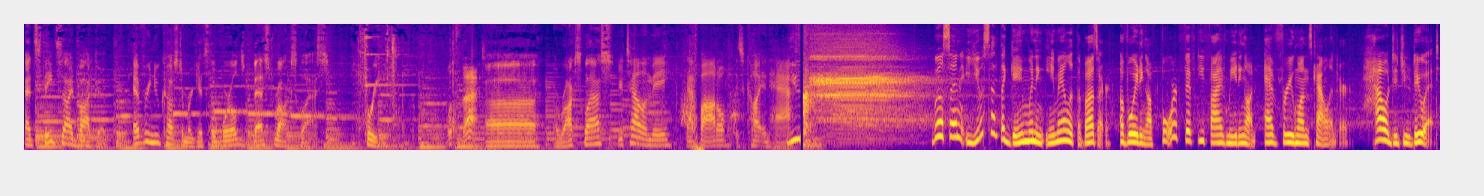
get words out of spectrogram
At Stateside Vodka, every new customer gets the world's best rocks glass. Free. What's that? Uh, a rocks glass? You're telling me that bottle is cut in half? Wilson, you sent the game winning email at the buzzer, avoiding a 455 meeting on everyone's calendar. How did you do it?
